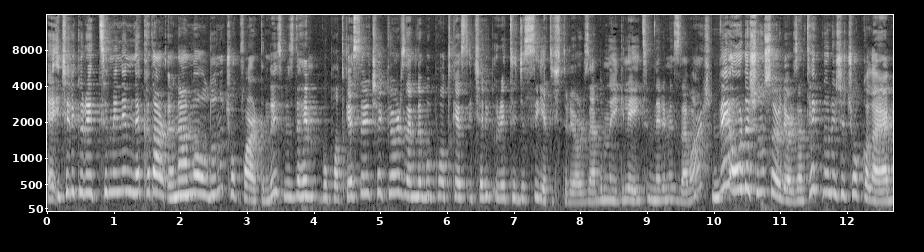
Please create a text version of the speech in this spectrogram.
Ee, içerik üretiminin ne kadar önemli olduğunu çok farkındayız. Biz de hem bu podcastleri çekiyoruz hem de bu podcast içerik üreticisi öğrencisi yetiştiriyoruz. Yani bununla ilgili eğitimlerimiz de var. Ve orada şunu söylüyoruz. Yani teknoloji çok kolay. Yani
